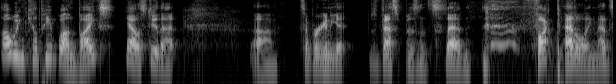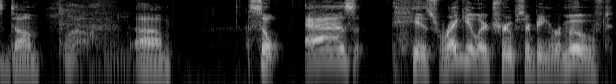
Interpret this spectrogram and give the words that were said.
oh we can kill people on bikes yeah let's do that um except we're gonna get vespas instead fuck pedaling that's dumb Wow. so as his regular troops are being removed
